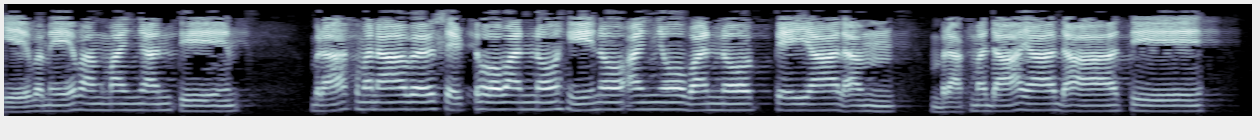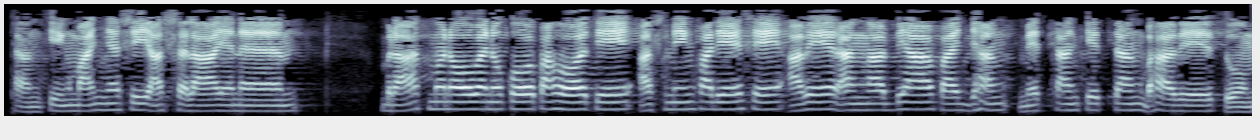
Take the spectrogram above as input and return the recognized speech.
ඒවමේවං මඤ්ඤන්ති. බ්‍රාහ්මනාව සෙට්ඨෝ වන්නෝ හීනෝ අඤ්ඤෝ වන්නෝ පේයාලම් බ්‍රහ්මදායාදාති තංකින් මඤ්ඤසි අස්සලායන. බ්‍රාහ්මනෝවනුකෝ පහෝතේ අස්මින් පදේශේ අවේරං අභ්‍යාපජ්ජං මෙත්තං චිත්තං භාවේතුම්.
